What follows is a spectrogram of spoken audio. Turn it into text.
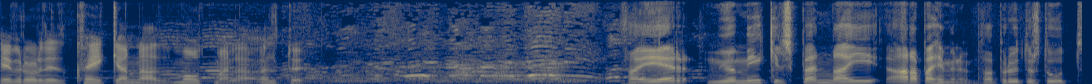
hefur orðið kveikjan að mótmæla öldu. Það er mjög mikil spenna í Arabaheiminum. Það brutust út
